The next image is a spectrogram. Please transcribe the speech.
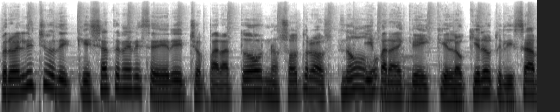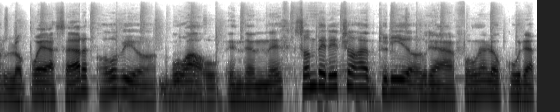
pero el hecho de que ya tener ese derecho para todos nosotros No, y para que el que lo quiera utilizar lo pueda hacer, Obvio. wow, ¿entendés? Son derechos adquiridos. locura, fue una locura.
